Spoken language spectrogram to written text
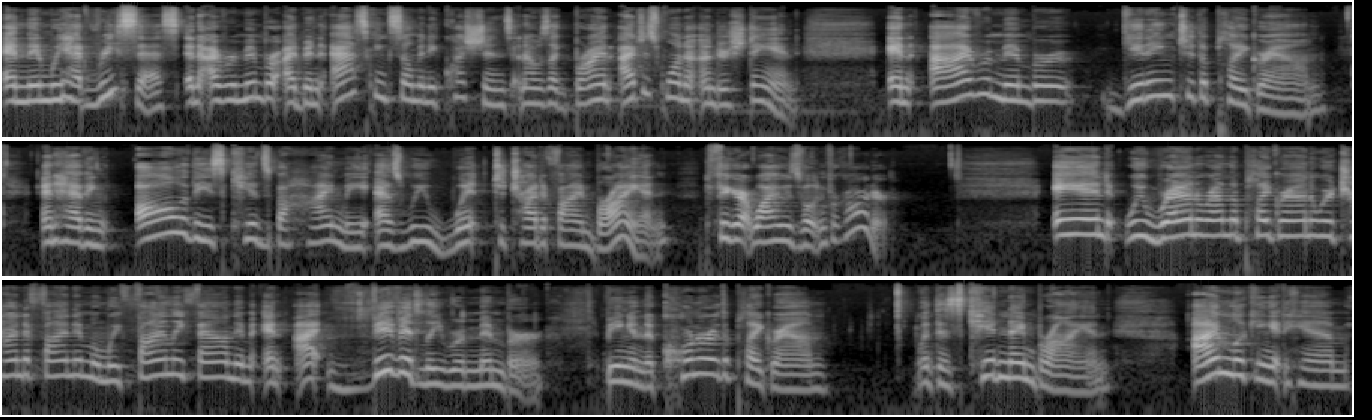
And then we had recess, and I remember I'd been asking so many questions, and I was like, Brian, I just want to understand. And I remember getting to the playground and having all of these kids behind me as we went to try to find Brian to figure out why he was voting for Carter. And we ran around the playground and we were trying to find him, and we finally found him. And I vividly remember being in the corner of the playground with this kid named Brian. I'm looking at him,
